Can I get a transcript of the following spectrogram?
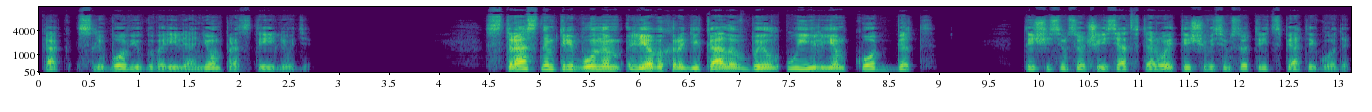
как с любовью говорили о нем простые люди. Страстным трибуном левых радикалов был Уильям Коббет 1762-1835 годы.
